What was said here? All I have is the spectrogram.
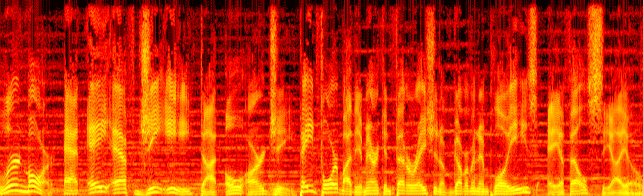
Learn more at afge.org. Paid for by the American Federation of Government Employees, AFL CIO.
